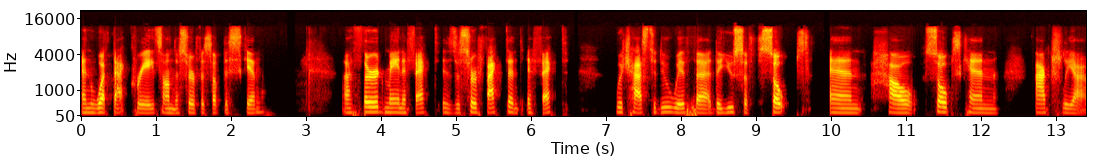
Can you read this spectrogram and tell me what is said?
and what that creates on the surface of the skin. A third main effect is the surfactant effect, which has to do with uh, the use of soaps and how soaps can actually uh,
